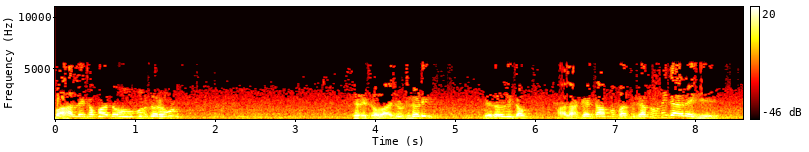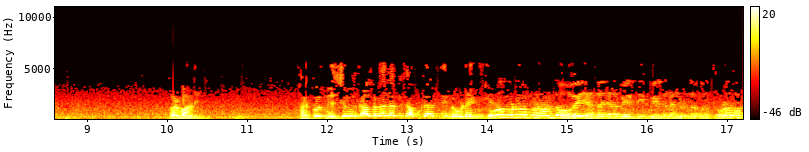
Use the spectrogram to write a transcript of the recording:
ਬਾਹਰਲੇ ਕੰਮਾਂ ਤੋਂ ਮੁਨਕਰ ਹੋਣ ਫਿਰ ਇੱਕ ਆਵਾਜ਼ ਉੱਠ ਖੜੀ ਇਹਦਾ ਵੀ ਕੰਮ ਹਾਲਾਂਕਿ ਕੰਮ ਬੰਦ ਕਰਨ ਨੂੰ ਨਹੀਂ ਕਹਿ ਰਹੇ ਜੀ ਕੁਰਬਾਨੀ। ਹਰ ਕੋਈ ਮਿਸਯੂਜ਼ ਕਰ ਲਵੇ ਤਾਂ ਵੀ ਕੰਮ ਕਰਨ ਦੀ ਲੋੜ ਹੈ ਥੋੜਾ ਮੋਟਾ ਪ੍ਰਾਣ ਤਾਂ ਹੋਏ ਜਾਂਦਾ ਜਿਹੜਾ ਵੇਦ ਦੀ ਵੇਦ ਨਾਲ ਜੁੜਦਾ ਬੰਦਾ ਥੋੜਾ ਬਹੁਤ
